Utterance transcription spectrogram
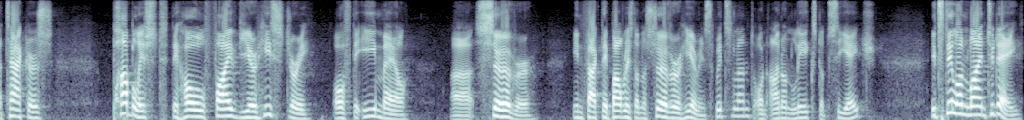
attackers published the whole five year history of the email uh, server. In fact, they published on a server here in Switzerland on anonleaks.ch. It's still online today.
